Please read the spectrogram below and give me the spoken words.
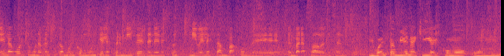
el aborto es una práctica muy común que les permite tener estos niveles tan bajos de embarazo adolescente. Igual también aquí hay como un,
